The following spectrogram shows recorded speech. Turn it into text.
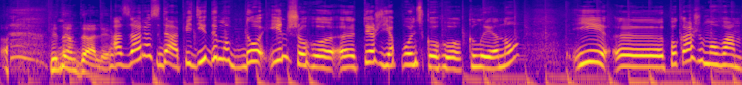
Підемо далі. А зараз да, підійдемо до іншого е, теж японського клену і е, покажемо вам,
